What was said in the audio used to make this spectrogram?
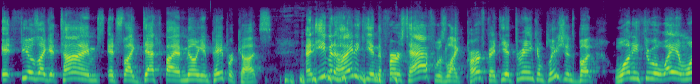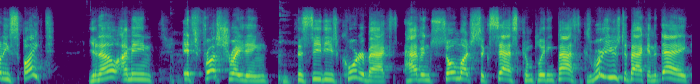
it feels like at times it's like death by a million paper cuts. and even Heinicke in the first half was like perfect. He had three incompletions, but one he threw away and one he spiked. You know, I mean, it's frustrating to see these quarterbacks having so much success completing passes because we're used to back in the day,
